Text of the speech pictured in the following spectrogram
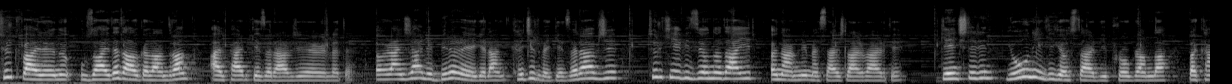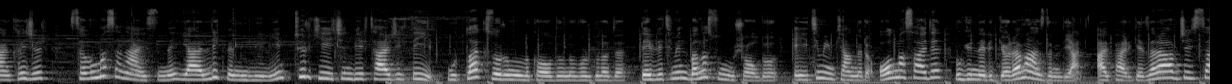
Türk bayrağını uzayda dalgalandıran Alper Gezer Avcı'yı ağırladı. Öğrencilerle bir araya gelen Kacır ve Gezer Avcı, Türkiye vizyonuna dair önemli mesajlar verdi. Gençlerin yoğun ilgi gösterdiği programda Bakan Kacır, savunma sanayisinde yerlilik ve milliliğin Türkiye için bir tercih değil, mutlak zorunluluk olduğunu vurguladı. Devletimin bana sunmuş olduğu eğitim imkanları olmasaydı bugünleri göremezdim diyen Alper Gezer Avcı ise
